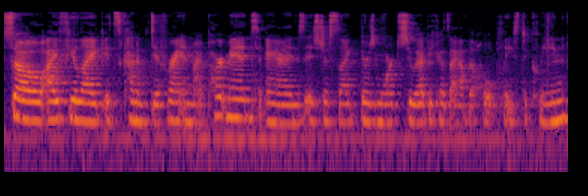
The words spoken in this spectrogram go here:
so I feel like it's kind of different in my apartment and it's just like there's more to it because I have the whole place to clean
